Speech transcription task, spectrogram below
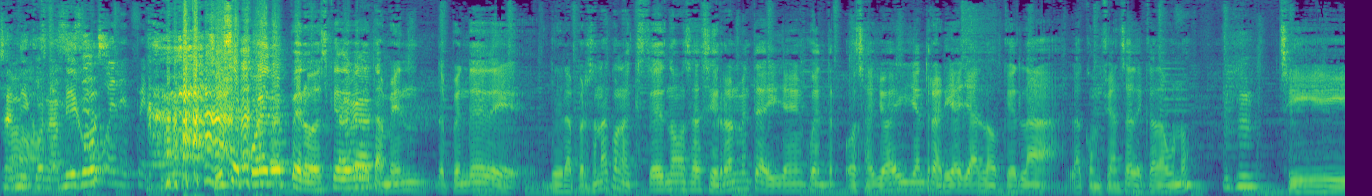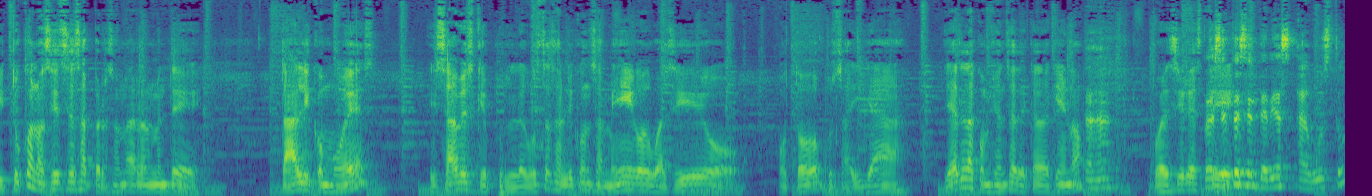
sea, No, ni con o sea, amigos. Se puede, pero. Sí se puede, pero es que debe de también, depende de, de la persona con la que estés, ¿no? O sea, si realmente ahí ya encuentra, o sea, yo ahí ya entraría ya lo que es la, la confianza de cada uno. Ujú. Si tú conociste a esa persona realmente tal y como es, y sabes que pues le gusta salir con sus amigos o así, o, o todo, pues ahí ya, ya es la confianza de cada quien, ¿no? Ajá. Por decir este... Pero si te sentirías a gusto.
